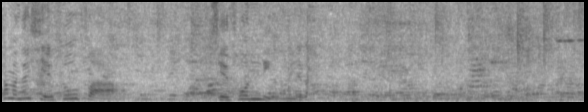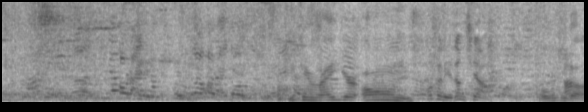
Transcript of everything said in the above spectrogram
他们在写书法，写春联呢。You can write your own。我可以让笑。我不知道。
